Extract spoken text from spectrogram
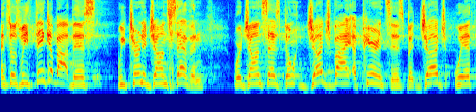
And so, as we think about this, we turn to John 7, where John says, Don't judge by appearances, but judge with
